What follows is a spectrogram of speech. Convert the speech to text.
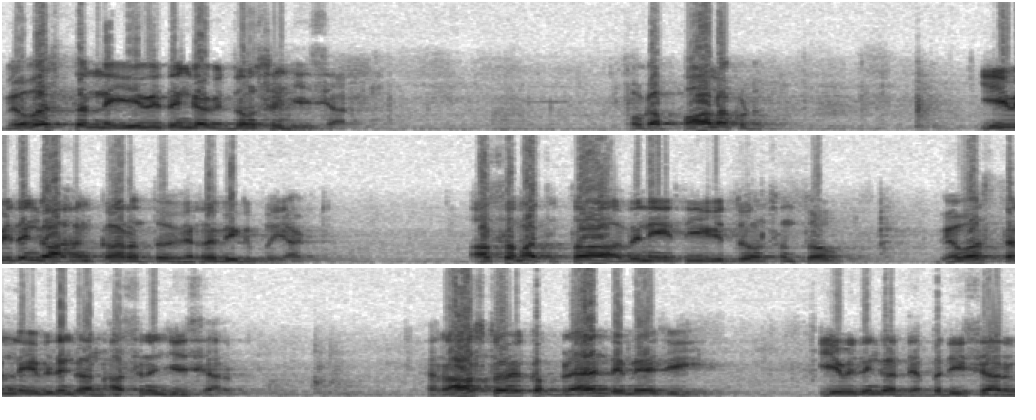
వ్యవస్థల్ని ఏ విధంగా విధ్వంసం చేశారు? ఒక పాలకుడు ఏ విధంగా అహంకారంతో విర్రవీగిపోయాడు? అసమర్థత అవినీతి విధ్వంసంతో వ్యవస్థలను ఏ విధంగా నాశనం చేశారు? రాష్ట్రం యొక్క బ్రాండ్ ఇమేజీ ఏ విధంగా దెబ్బతీశారు?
